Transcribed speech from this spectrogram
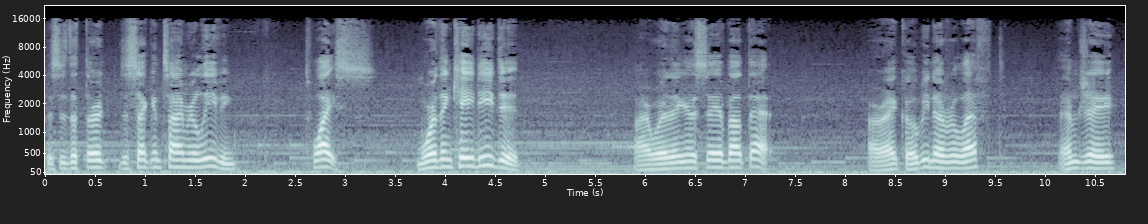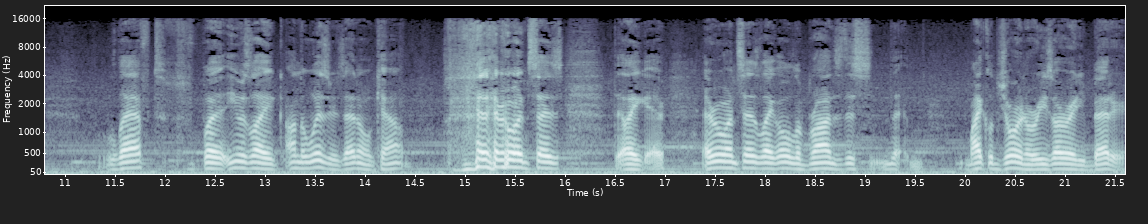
This is the third, the second time you're leaving, twice, more than KD did. All right, what are they going to say about that? All right, Kobe never left. MJ left, but he was like on the Wizards. That don't count. everyone says, like, everyone says like, oh, LeBron's this Michael Jordan, or he's already better.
